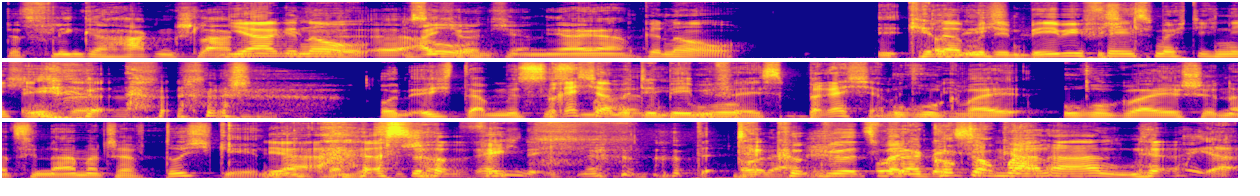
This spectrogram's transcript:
das flinke Hakenschlagen? Ja, genau, Äh, so. Eichhörnchen, ja, ja. Genau. Ich- Killer und mit ich, dem Babyface möchte ich nicht. Äh, Und ich, da müsste Brecher mit dem Babyface. Brecher mit dem Uruguay, uruguayische Nationalmannschaft durchgehen. Ja, ne? Da hast du recht. ich, ne? Da Oder- gucken wir uns mal die guck doch mal- an. Ja. Ja,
